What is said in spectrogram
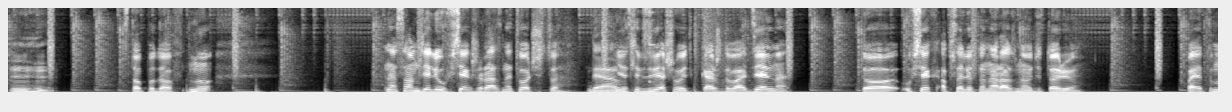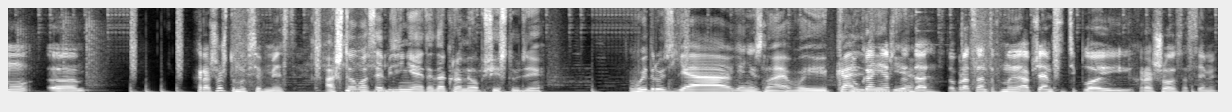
Мгм. Сто пудов. Ну, на самом деле у всех же разное творчество. Да. Если взвешивать каждого отдельно, то у всех абсолютно на разную аудиторию. Поэтому э, хорошо, что мы все вместе. А что вас объединяет тогда, кроме общей студии? Вы друзья, я не знаю, вы коллеги. Ну, конечно, да. Сто процентов мы общаемся тепло и хорошо со всеми.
